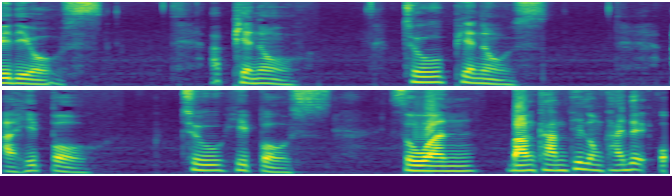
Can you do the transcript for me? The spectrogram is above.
videos a piano two pianos a hippo two hippos ส่วนบางคำที่ลงท้ายด้วย o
